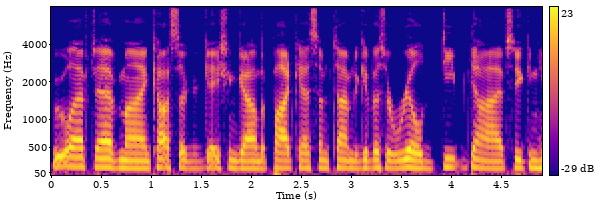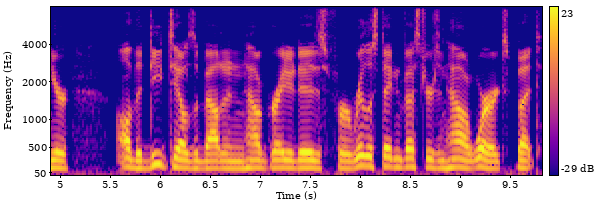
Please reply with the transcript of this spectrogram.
We will have to have my cost segregation guy on the podcast sometime to give us a real deep dive so you can hear all the details about it and how great it is for real estate investors and how it works. But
